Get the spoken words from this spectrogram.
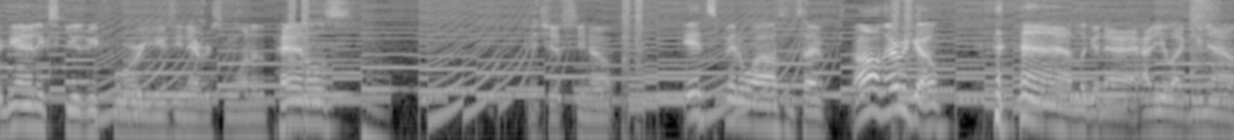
Again, excuse me for using every single one of the panels. It's just, you know, it's been a while since I've... Oh, there we go. Look at that. How do you like me now?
